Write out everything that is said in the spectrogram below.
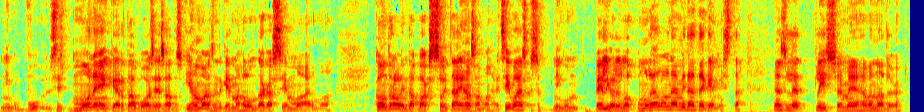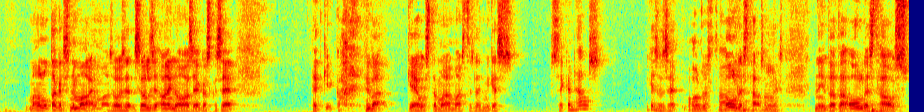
niin kuin, vu, siis moneen kertaan vuosien saatossa ihan vaan sen takia, että mä haluan takaisin siihen maailmaan. Kontrollin tapauksessa oli tämä ihan sama. Et siinä vaiheessa, kun se niin kuin, peli oli loppu, mulla ei ollut enää mitään tekemistä. Ja silleen, että please sir, may I have another? Mä haluan takaisin sinne maailmaan. Se oli se, se, oli se ainoa asia, koska se, hetki, hyvä kehusta maailmaa, sitten että mikäs Second House? Mikä se on se? Oldest House. Oldest House. Mm. Niin tota, Oldest House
